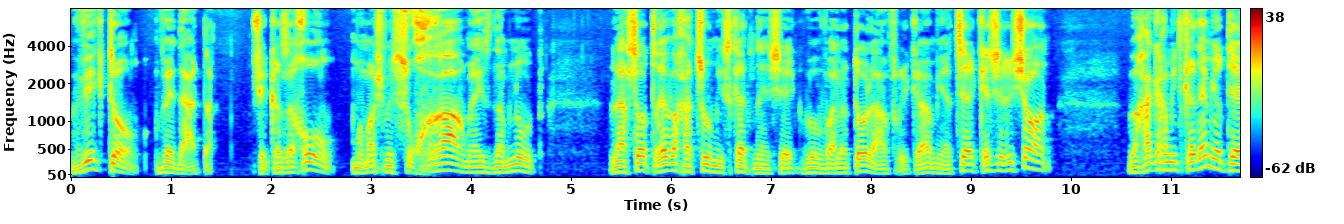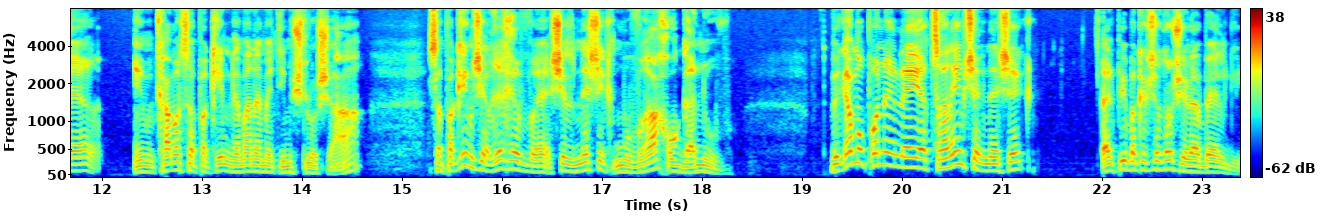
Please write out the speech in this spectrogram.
ויקטור ודאטה, שכזכור ממש מסוחרר מההזדמנות לעשות רווח עצום מעסקת נשק והובלתו לאפריקה, מייצר קשר ראשון, ואחר כך מתקדם יותר עם כמה ספקים, למען האמת עם שלושה, ספקים של רכב, אה, של נשק מוברח או גנוב. וגם הוא פונה ליצרנים של נשק על פי בקשתו של הבלגי.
